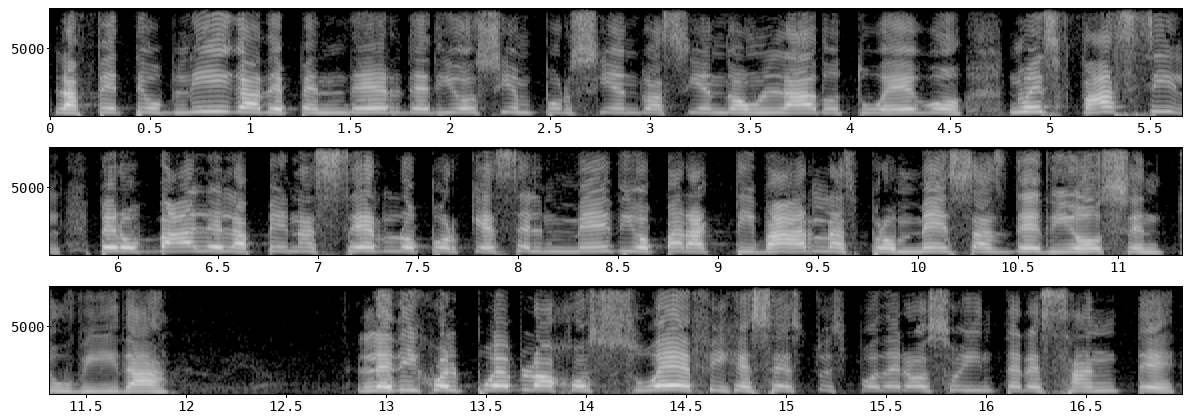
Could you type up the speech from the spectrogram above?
La fe te obliga a depender de Dios 100% haciendo a un lado tu ego. No es fácil, pero vale la pena hacerlo porque es el medio para activar las promesas de Dios en tu vida. Le dijo el pueblo a Josué, fíjese, esto es poderoso e interesante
